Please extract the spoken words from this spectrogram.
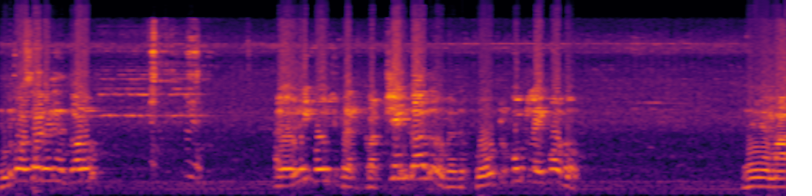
ఎందుకు వస్తారండి ఎంతో అవన్నీ కొంచెం పెద్ద ఖర్చు ఏం కాదు. పెద్ద కోట్లు కోట్లు అయిపోతాం. నేను మా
